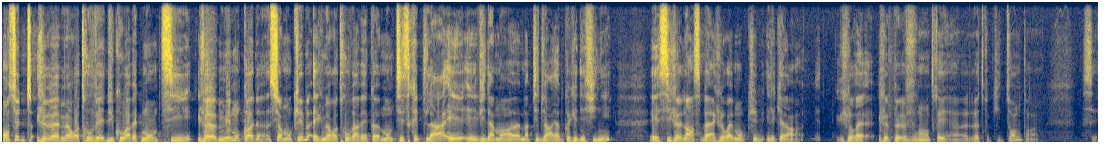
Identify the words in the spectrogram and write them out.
Ensuite, je vais me retrouver du coup avec mon petit, je mets mon code sur mon cube et je me retrouve avec euh, mon petit script là et évidemment ma petite variable que j'ai définie. Et si je lance, ben j'aurai mon cube. Il est quelle heure Je peux vous montrer le truc qui tourne. C'est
